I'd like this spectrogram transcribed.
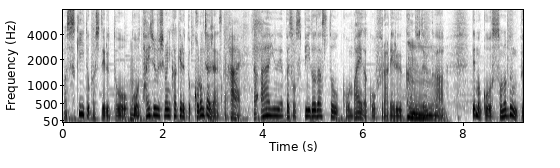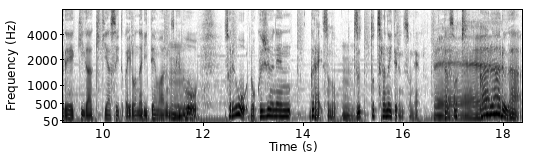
まあ、スキーとかしてるとこう体重後ろにかけると転んじゃうじゃないですか、はい、ああいうやっぱりそのスピード出すとこう前がこう振られる感じというか、うん、でもこうその分ブレーキが効きやすいとかいろんな利点はあるんですけど、それを60年ぐらいそのずっと貫いてるんですよね。だからそっち RR が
